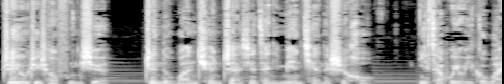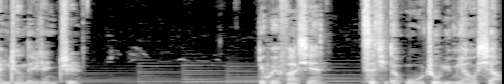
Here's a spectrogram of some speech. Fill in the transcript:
只有这场风雪。真的完全展现在你面前的时候，你才会有一个完整的认知。你会发现自己的无助与渺小，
